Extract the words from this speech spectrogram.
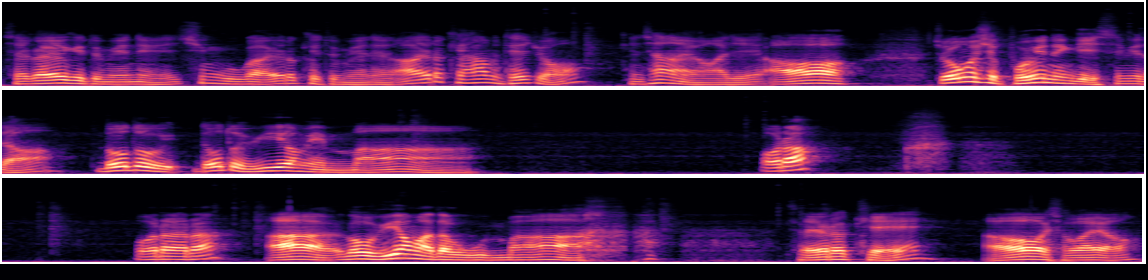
제가 여기 두면은 이 친구가 이렇게 두면은 아 이렇게 하면 되죠? 괜찮아요 아직. 아 조금씩 보이는 게 있습니다. 너도 너도 위험해 임마. 어라? 어라라? 아 너 위험하다고 임마. 자 이렇게. 어 좋아요.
